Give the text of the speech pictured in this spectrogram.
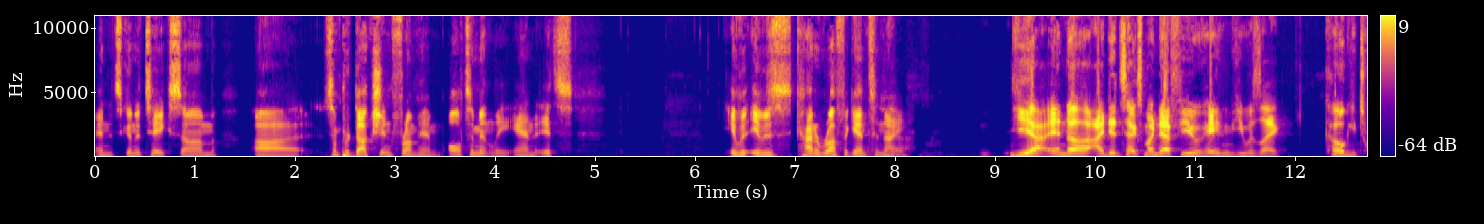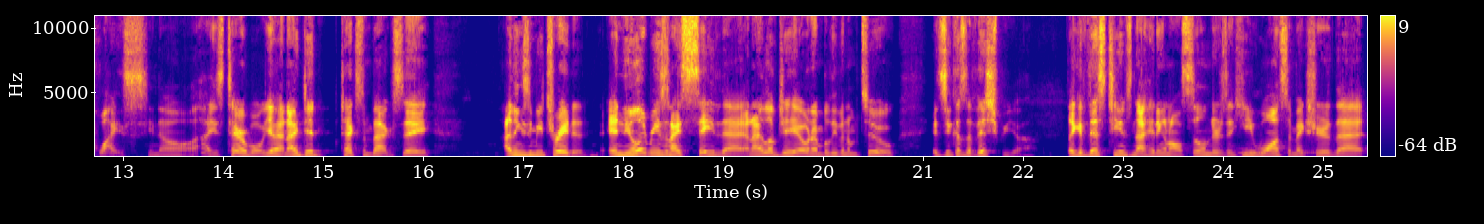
and it's going to take some uh, some production from him ultimately. And it's it, wa- it was kind of rough again tonight. Yeah, and uh, I did text my nephew Hayden. He was like, "Kogi twice, you know, ah, he's terrible." Yeah, and I did text him back say, "I think he's gonna be traded." And the only reason I say that, and I love Jo and I believe in him too, is because of Ishbia. Like, if this team's not hitting on all cylinders, and he wants to make sure that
